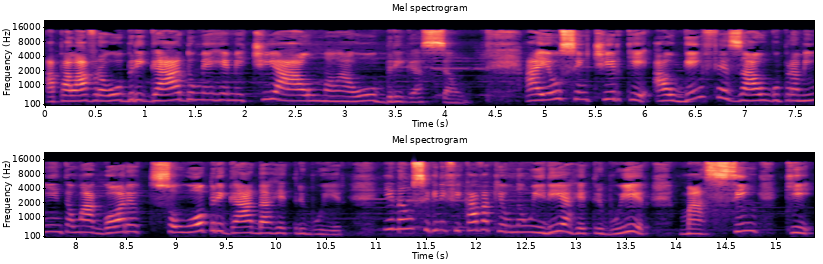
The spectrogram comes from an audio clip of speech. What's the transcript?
A palavra obrigado me remetia a uma obrigação. A eu sentir que alguém fez algo para mim, então agora eu sou obrigada a retribuir. E não significava que eu não iria retribuir, mas sim que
